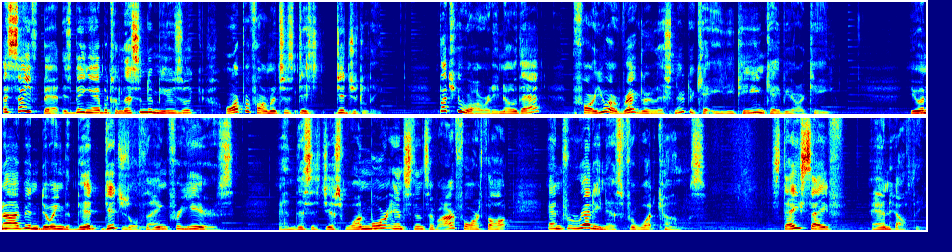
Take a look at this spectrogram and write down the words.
A safe bet is being able to listen to music or performances di- digitally. But you already know that before you are a regular listener to KEDT and KVRT. You and I have been doing the vid- digital thing for years, and this is just one more instance of our forethought and for readiness for what comes. Stay safe and healthy.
